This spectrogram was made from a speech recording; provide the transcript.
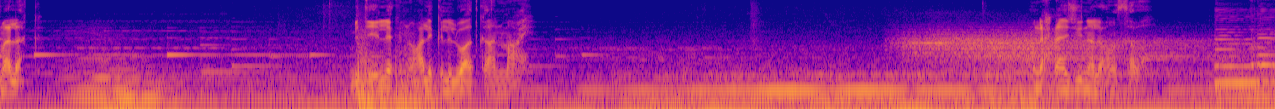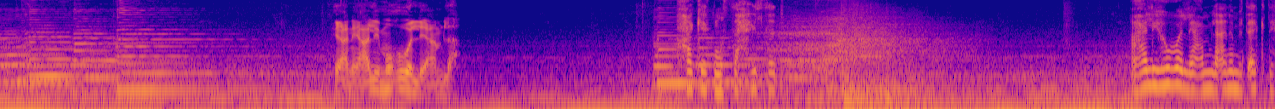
ملك. بدي أقول لك إنه علي كل الوقت كان معي. ونحن اجينا لهون سوا. يعني علي مو هو اللي عمله. حكيك مستحيل صدق. علي هو اللي عمله أنا متأكدة.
